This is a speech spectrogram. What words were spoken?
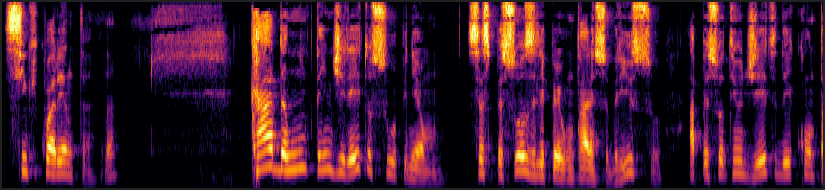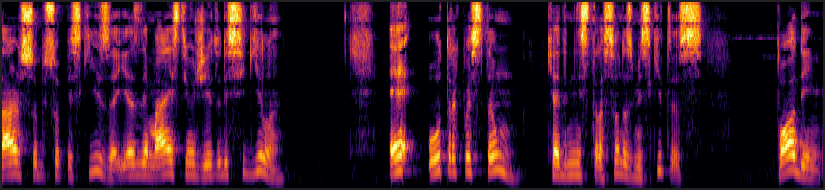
5 e 40, né? Cada um tem direito à sua opinião. Se as pessoas lhe perguntarem sobre isso, a pessoa tem o direito de contar sobre sua pesquisa e as demais têm o direito de segui-la. É outra questão que a administração das mesquitas podem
